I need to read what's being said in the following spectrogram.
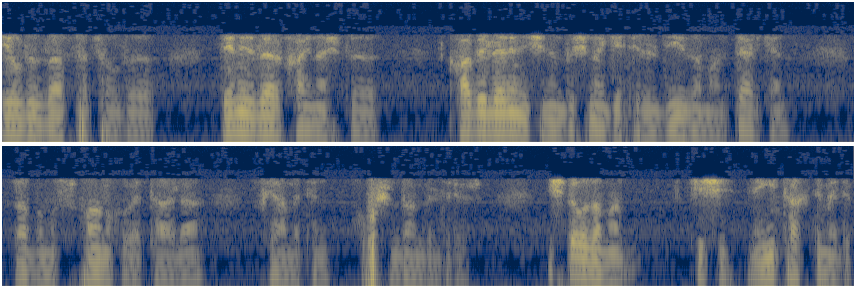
yıldızlar saçıldığı, denizler kaynaştığı, kabirlerin içinin dışına getirildiği zaman derken Rabbimiz Subhanahu ve Teala kıyametin kopuşundan bildiriyor. İşte o zaman kişi neyi takdim edip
